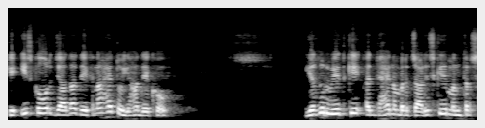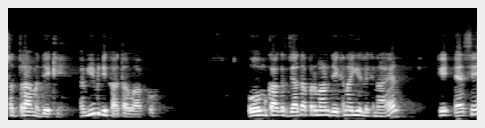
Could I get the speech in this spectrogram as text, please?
कि इसको और ज़्यादा देखना है तो यहाँ देखो। यजुर्वेद के अध्याय नंबर चालीस के मंत्र सत्रह में देखें। अब ये भी दिखाता हूँ आपको। ओम का अगर ज़्यादा प्रमाण देखना, ये लिखना है कि ऐसे,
